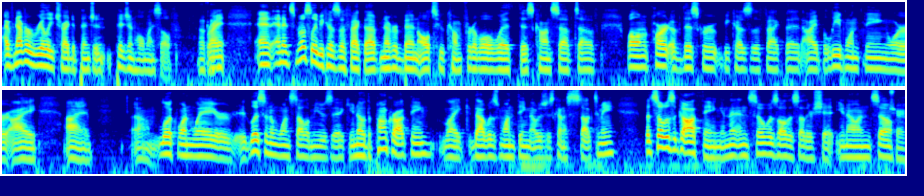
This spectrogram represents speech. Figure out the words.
I've never really tried to pigeon pigeonhole myself, Okay. right? And and it's mostly because of the fact that I've never been all too comfortable with this concept of, well, I'm a part of this group because of the fact that I believe one thing or I, I. Um, look one way or listen to one style of music. You know, the punk rock thing, like that was one thing that was just kind of stuck to me. But so was the goth thing and then and so was all this other shit you know? And so sure.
